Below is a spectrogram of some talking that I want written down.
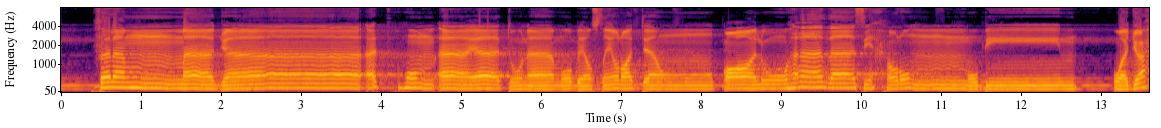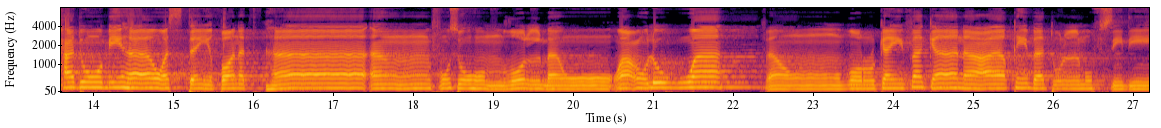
فلما جاءتهم آياتنا مبصرة قالوا هذا سحر مبين وجحدوا بها واستيقنتها أنفسهم ظلما وعلوا. فانظر كيف كان عاقبة المفسدين.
